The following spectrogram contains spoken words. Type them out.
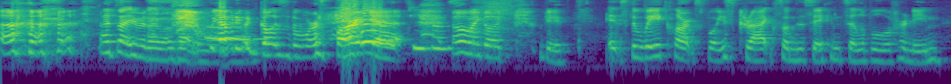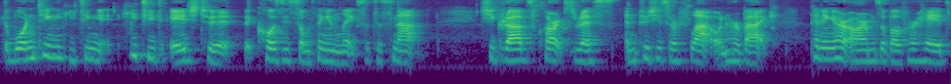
I don't even know what's happening. we haven't even got to the worst part yet. Jesus. Oh my god. Okay. It's the way Clarke's voice cracks on the second syllable of her name, the wanting, heating, heated edge to it that causes something in Lexa to snap. She grabs Clarke's wrists and pushes her flat on her back, pinning her arms above her head.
